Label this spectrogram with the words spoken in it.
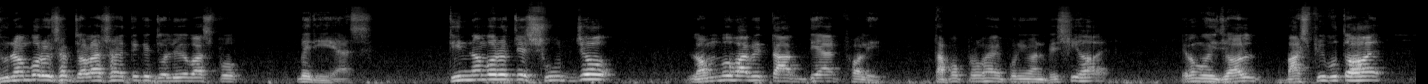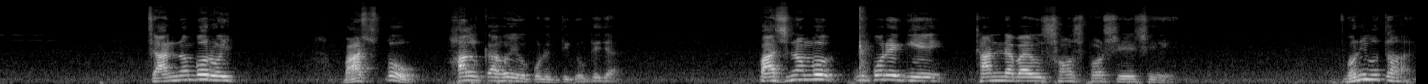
দু নম্বর ওইসব জলাশয় থেকে জলীয় বাষ্প বেরিয়ে আসে। তিন নম্বর হচ্ছে সূর্য লম্বভাবে তাপ দেওয়ার ফলে তাপপ্রবাহের পরিমাণ বেশি হয় এবং ওই জল বাষ্পীভূত হয়। চার নম্বর ওই বাষ্প হালকা হয়ে উপরের দিকে উঠে যায়। পাঁচ নম্বর উপরে গিয়ে ঠান্ডা বায়ুর সংস্পর্শে এসে ঘনীভূত হয়।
